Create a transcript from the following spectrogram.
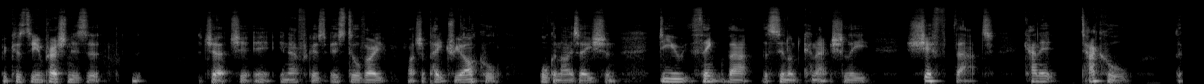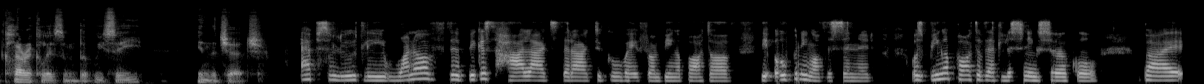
Because the impression is that the church in Africa is still very much a patriarchal organization. Do you think that the synod can actually shift that? Can it tackle the clericalism that we see in the church? Absolutely. One of the biggest highlights that I took away from being a part of the opening of the synod was being a part of that listening circle by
